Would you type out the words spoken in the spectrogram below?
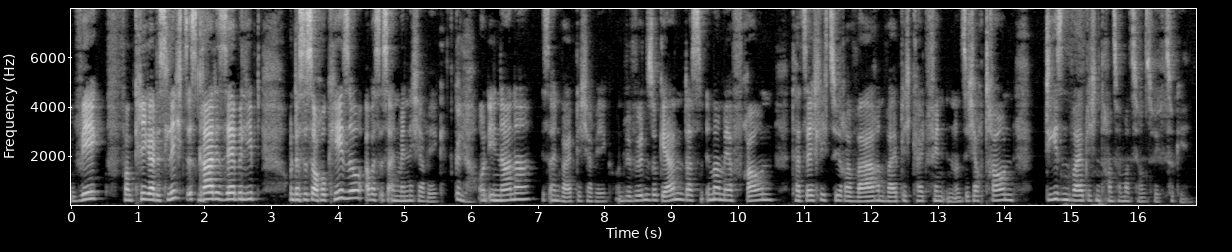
Weg vom Krieger des Lichts ist gerade sehr beliebt und das ist auch okay so, aber es ist ein männlicher Weg. Genau. Und Inanna ist ein weiblicher Weg. Und wir würden so gern, dass immer mehr Frauen tatsächlich zu ihrer wahren Weiblichkeit finden und sich auch trauen, diesen weiblichen Transformationsweg zu gehen.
